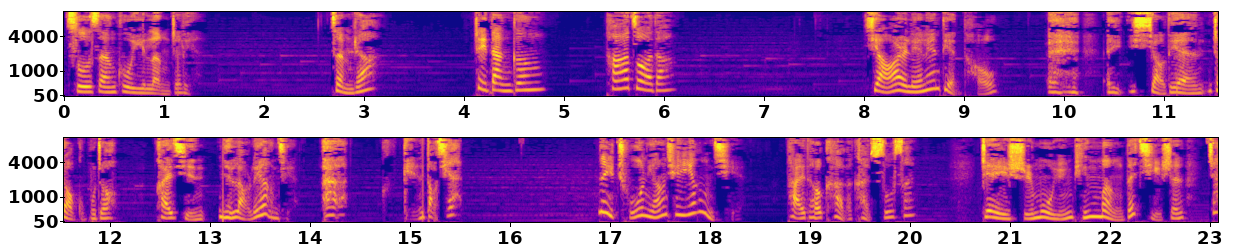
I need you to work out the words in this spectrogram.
苏三故意冷着脸，怎么着？这蛋羹他做的？小二连连点头，哎哎，小店照顾不周，还请您老谅解。来啊，给人道歉。那厨娘却硬气，抬头看了看苏三。这时慕云平猛地起身，摘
